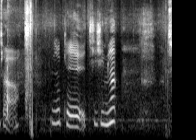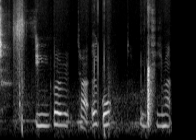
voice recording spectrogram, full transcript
자, 이렇게 치시면 자, 이걸 자 읽고 자, 치시면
